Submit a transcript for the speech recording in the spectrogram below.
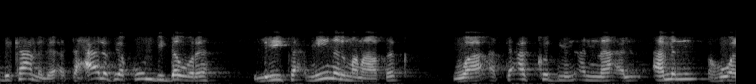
بكامله، التحالف يقوم بدوره لتأمين المناطق والتأكد من أن الأمن هو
